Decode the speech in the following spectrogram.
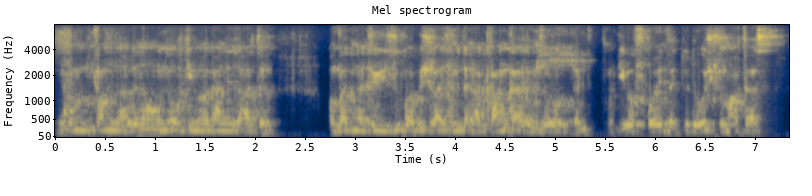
Wir haben, kommen Erinnerungen noch, die man gar nicht hatte. Und was natürlich super beschreibst mit deiner Krankheit und so, und lieber Freund, was du durchgemacht hast,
